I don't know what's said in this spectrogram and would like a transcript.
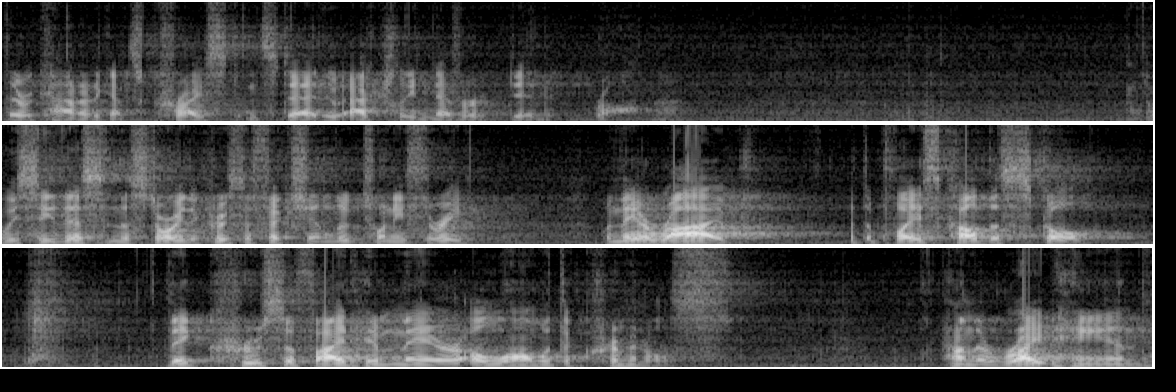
They were counted against Christ instead, who actually never did wrong. We see this in the story of the crucifixion, Luke 23. When they arrived at the place called the skull, they crucified him there along with the criminals on the right hand,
